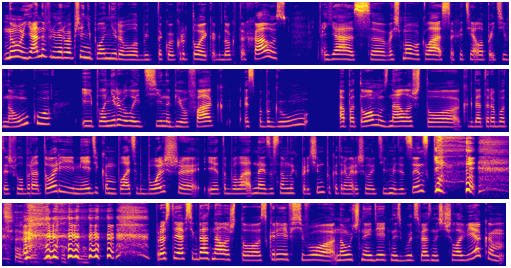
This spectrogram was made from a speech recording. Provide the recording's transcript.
Ну, я, например, вообще не планировала быть такой крутой, как доктор Хаус. Я с восьмого класса хотела пойти в науку и планировала идти на биофак СПБГУ, а потом узнала, что когда ты работаешь в лаборатории, медикам платят больше, и это была одна из основных причин, по которым я решила идти в медицинский. Просто я всегда знала, что, скорее всего, научная деятельность будет связана с человеком,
